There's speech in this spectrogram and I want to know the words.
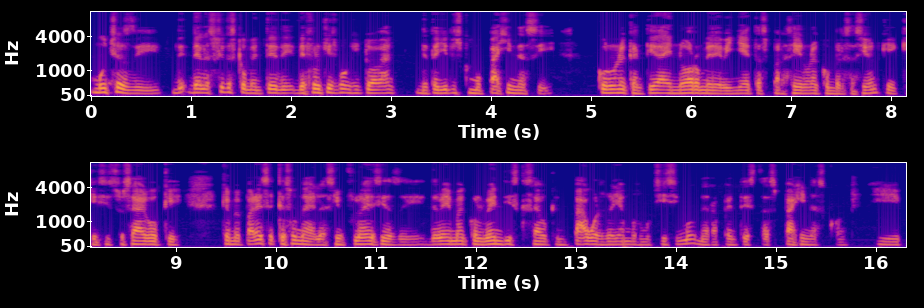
muchas de, de, las fitas que comenté de, de Monkey to detallitos como páginas y con una cantidad enorme de viñetas para seguir una conversación, que, que si esto es algo que, que me parece que es una de las influencias de, de Michael Bendis, que es algo que en Powers veíamos muchísimo, de repente estas páginas con y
